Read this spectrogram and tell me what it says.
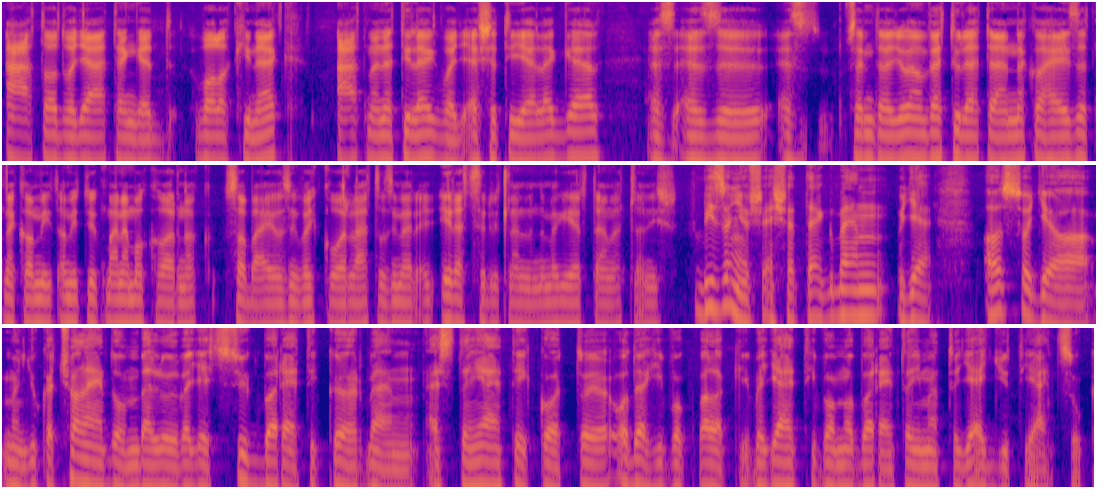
átad, vagy átenged valakinek átmenetileg, vagy eseti jelleggel, ez, ez, ez szerintem egy olyan vetülete ennek a helyzetnek, amit, amit ők már nem akarnak szabályozni vagy korlátozni, mert életszerűtlen lenne, meg értelmetlen is. Bizonyos esetekben ugye az, hogy a, mondjuk a családon belül, vagy egy szűk baráti körben ezt a játékot odahívok valaki, vagy áthívom a barátaimat, hogy együtt játsszuk.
